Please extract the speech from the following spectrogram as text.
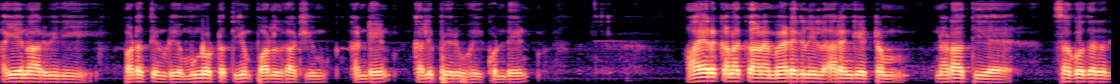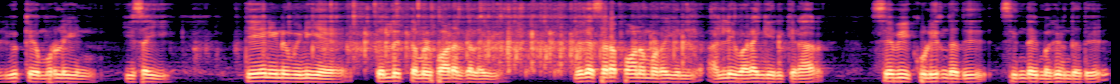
ஐயனார் வீதி படத்தினுடைய முன்னோட்டத்தையும் பாடல் காட்சியும் கண்டேன் களிப்பேருகை கொண்டேன். ஆயிரக்கணக்கான மேடைகளில் அரங்கேற்றம் நடாத்திய சகோதரர் யு. கே. முரளியின் இசை தேனினும் இனிய தெல்லுத்தமிழ் பாடல்களை மிக சிறப்பான முறையில் அள்ளி வழங்கியிருக்கிறார். செவி குளிர்ந்தது சிந்தை மகிழ்ந்தது.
